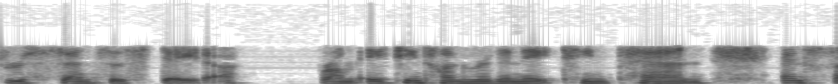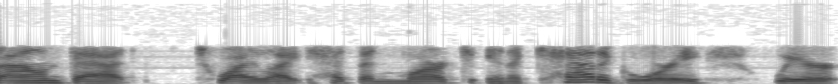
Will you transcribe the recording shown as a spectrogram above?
through census data from 1800 and 1810 and found that Twilight had been marked in a category where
